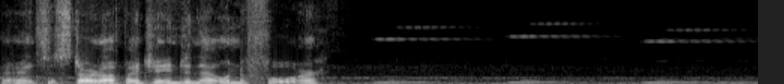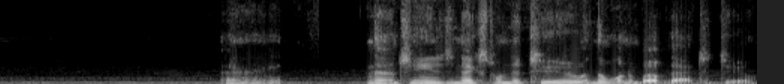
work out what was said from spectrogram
Alright, so start off by changing that one to 4. All right. Now change the next one to two and the one above that to two.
